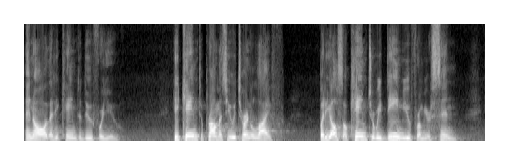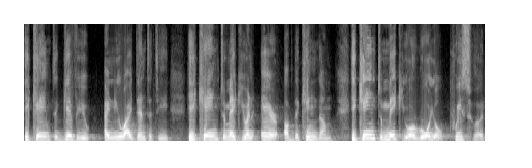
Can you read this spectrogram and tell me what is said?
and all that He came to do for you. He came to promise you eternal life, but He also came to redeem you from your sin. He came to give you a new identity. He came to make you an heir of the kingdom. He came to make you a royal priesthood.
